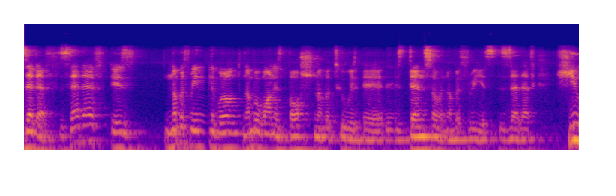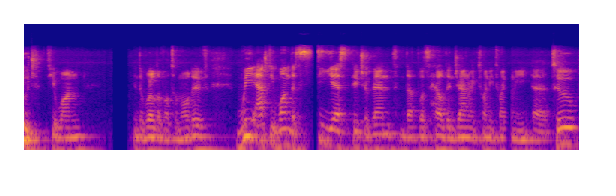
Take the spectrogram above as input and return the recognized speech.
ZF. ZF is number three in the world. Number one is Bosch. Number two is, uh, is Denso. And number three is ZF. Huge tier one in the world of automotive. We actually won the CES pitch event that was held in January 2022.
